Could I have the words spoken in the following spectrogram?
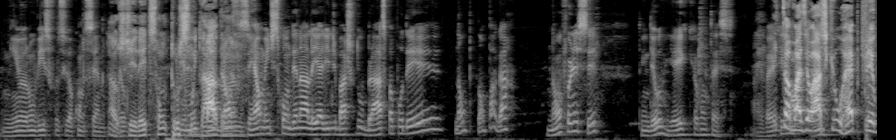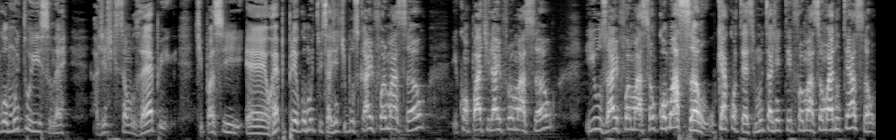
Ninguém, eu não vi isso acontecendo. Ah, os direitos são E muito trucidados, patrão né? se realmente escondendo a lei ali debaixo do braço pra poder não, não pagar, não fornecer. Entendeu? E aí o que acontece? Então, que- mas eu acho que o rap pregou muito isso, né? A gente que somos rap, tipo assim, é, o rap pregou muito isso. A gente buscar informação e compartilhar a informação e usar a informação como ação. O que acontece? Muita gente tem informação, mas não tem ação.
